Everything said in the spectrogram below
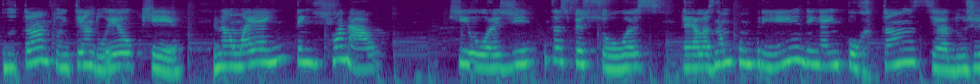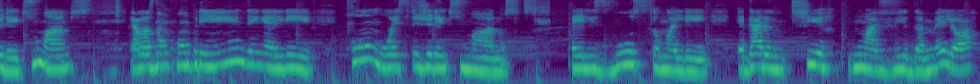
Portanto, entendo eu que não é intencional que hoje muitas pessoas elas não compreendem a importância dos direitos humanos, elas não compreendem ali como esses direitos humanos eles buscam ali é, garantir uma vida melhor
